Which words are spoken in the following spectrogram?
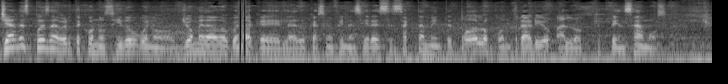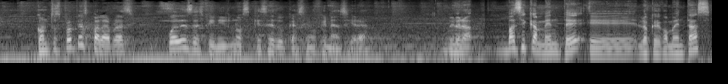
Ya después de haberte conocido, bueno, yo me he dado cuenta que la educación financiera es exactamente todo lo contrario a lo que pensamos. Con tus propias palabras, ¿puedes definirnos qué es educación financiera? Mira, básicamente eh, lo que comentas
